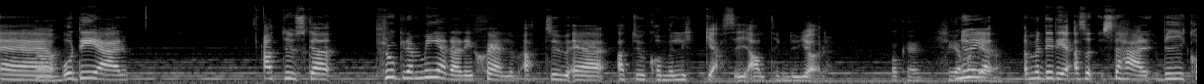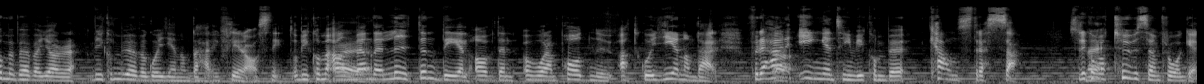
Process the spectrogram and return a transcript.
Eh, Och det är att du ska programmera dig själv att du, är, att du kommer lyckas i allting du gör. Okej. Hur gör Nu man är det jag, men det är det, alltså, så det här, vi kommer behöva göra, vi kommer behöva gå igenom det här i flera avsnitt och vi kommer Ja, ja, ja. använda en liten del av, den, av våran podd nu att gå igenom det här. För det här Ja. är ingenting vi kommer be, kan stressa. Så det kommer Nej. vara tusen frågor.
